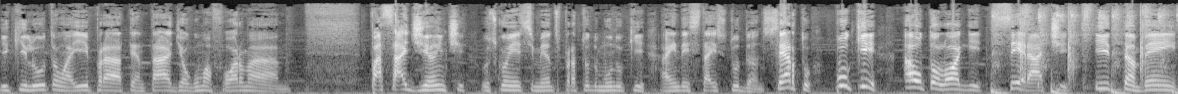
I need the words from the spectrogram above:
e que lutam aí para tentar de alguma forma passar adiante os conhecimentos para todo mundo que ainda está estudando, certo? PUC, Autolog, Cerati e também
